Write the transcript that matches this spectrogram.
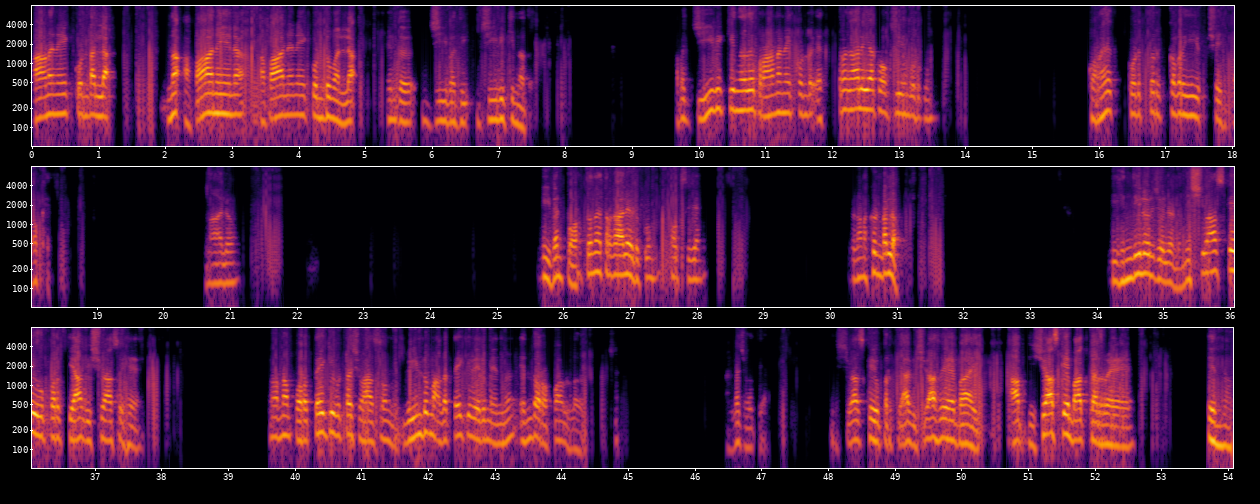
പ്രാണനെ കൊണ്ടല്ല ന അപാനേന അപാനനെ കൊണ്ടുമല്ല എന്ത് ജീവതി ജീവിക്കുന്നത്. അപ്പൊ ജീവിക്കുന്നത് പ്രാണനെ കൊണ്ട് എത്ര കാലം ഇയാൾക്ക് ഓക്സിജൻ കൊടുക്കും? കുറെ കൊടുത്ത് റിക്കവർ ചെയ്യും. ശരി ഓക്കെ നാലോ? ഇവൻ പുറത്തുനിന്ന് എത്ര കാലം എടുക്കും ഓക്സിജൻ കണക്കുണ്ടല്ലോ. ഈ ഹിന്ദിയിൽ ഒരു ചൊല്ലുണ്ട്. നിശ്വാസ് കെ ഊപ്പർ ക്യാ വിശ്വാസ് ഹേ. എന്ന് പറഞ്ഞാൽ പുറത്തേക്ക് വിട്ട ശ്വാസം വീണ്ടും അകത്തേക്ക് വരുമെന്ന് എന്തുറപ്പാണുള്ളത് നല്ല ചോദ്യം विश्वास के ऊपर क्या विश्वास है भाई आप विश्वास के बात कर रहे हैं എന്ന്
